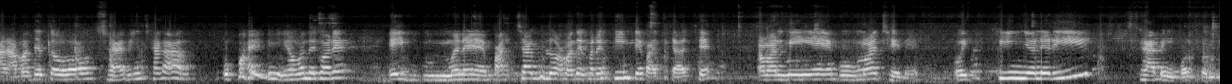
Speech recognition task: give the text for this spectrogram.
আর আমাদের তো সয়াবিন ছাড়া উপায় নেই। আমাদের ঘরে এই মানে বাচ্চাগুলো আমাদের ঘরে তিনটে বাচ্চা আছে। আমার মেয়ে, বৌমা, ছেলে। ওই তিনজনেরই সয়াবিন পছন্দ।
